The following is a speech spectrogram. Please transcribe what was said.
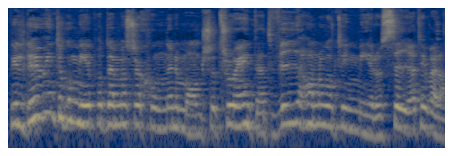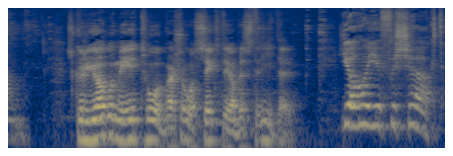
vill du inte gå med på demonstrationen imorgon så tror jag inte att vi har någonting mer att säga till varandra. Skulle jag gå med i ett tåg vars åsikter jag bestrider? Jag har ju försökt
